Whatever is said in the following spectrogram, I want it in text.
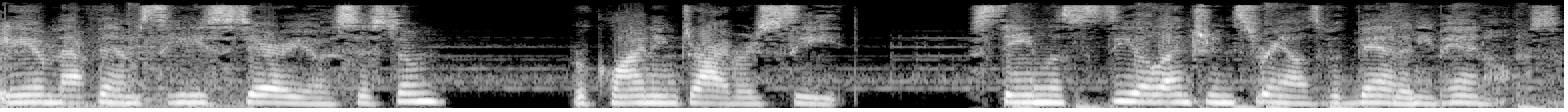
AM FM CD stereo system, reclining driver's seat, stainless steel entrance rails with vanity panels.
